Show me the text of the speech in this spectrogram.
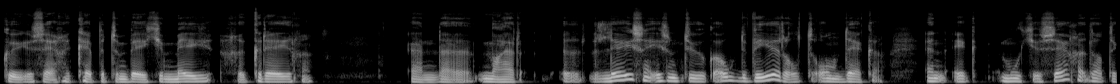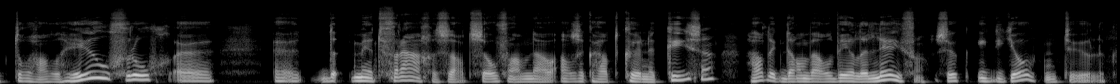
kun je zeggen, ik heb het een beetje meegekregen. En, maar lezen is natuurlijk ook de wereld ontdekken. En ik moet je zeggen dat ik toch al heel vroeg met vragen zat. Zo van, nou, als ik had kunnen kiezen, had ik dan wel willen leven. Zulk idioot natuurlijk.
